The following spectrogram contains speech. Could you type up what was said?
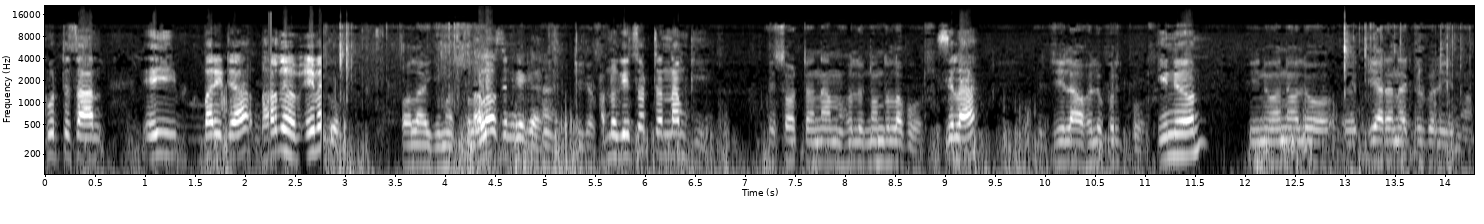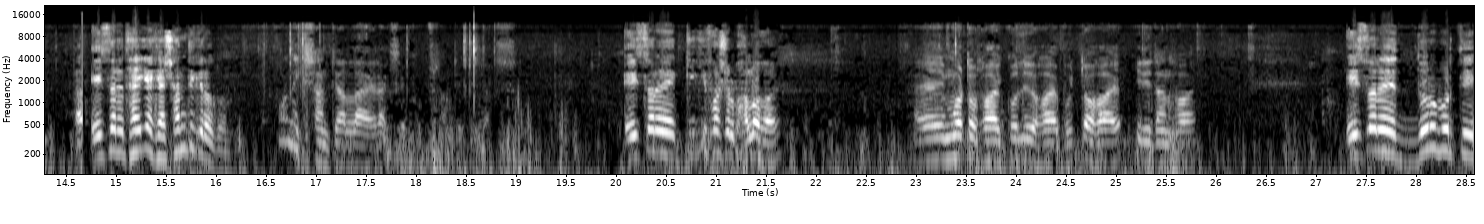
করতে চান, এই বাড়িটা ভাড়াতে হবে। এই বাড়ি- ওয়ালাইকুম আসসালাম। ভালো আছেন কাকা? হ্যাঁ ঠিক আছে। আপনার এই চরটার নাম কি? এই শহরটার নাম হলো নন্দলাপুর। জেলা? জেলা হলো ফরিদপুর। ইউনিয়ন? ইউনিয়ন হলো দিয়ারা নারকেল বাড়ি ইউনিয়ন। এই চরে থাইকা খেয়ে শান্তি কীরকম? অনেক শান্তি আল্লাহ রাখছে খুব শান্তি রাখছে। এই চরে কি কি ফসল ভালো হয়? এই মোটর হয় কলি হয় ভুট্টা হয় ইরিধান হয়। এই চরে দূরবর্তী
